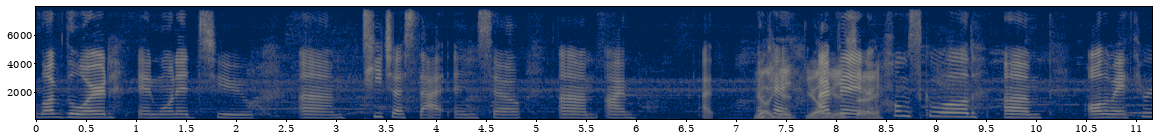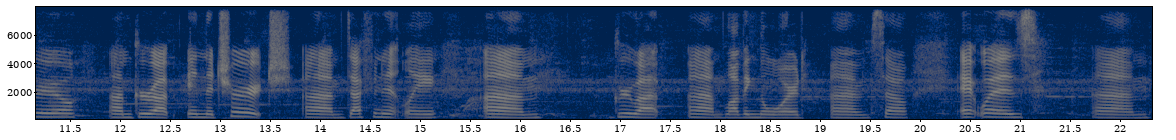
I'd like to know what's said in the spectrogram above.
loved the Lord and wanted to um, teach us that, and so um, I'm You're okay. all good. You're all I've good. been Sorry. homeschooled um, all the way through. Um, grew up in the church. Um, definitely um, grew up um, loving the Lord. Um, so it was um,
